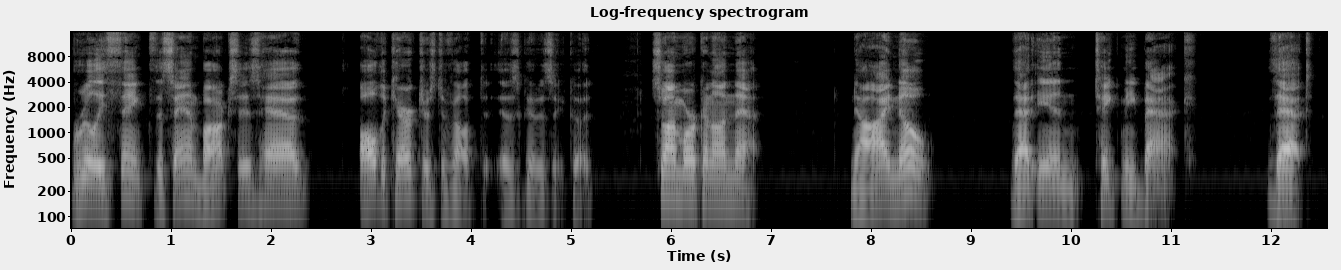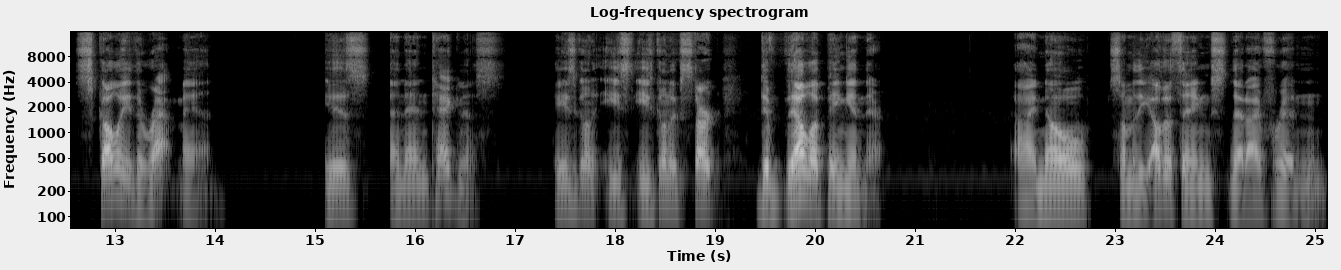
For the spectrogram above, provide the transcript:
really think the sandbox has had all the characters developed as good as it could. So I'm working on that. Now I know that in Take Me Back, that Scully the Rat Man is an antagonist. He's going to he's he's to start developing in there. I know some of the other things that I've written.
